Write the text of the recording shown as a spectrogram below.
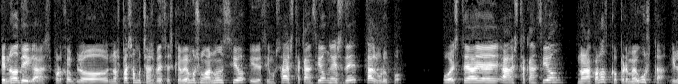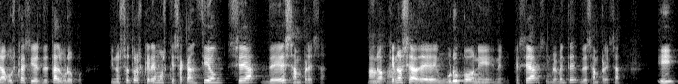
Que no digas, por ejemplo, nos pasa muchas veces que vemos un anuncio y decimos, ah, esta canción es de tal grupo. O este, eh, ah, esta canción no la conozco, pero me gusta. Y la buscas y es de tal grupo. Y nosotros queremos que esa canción sea de esa empresa. No, que no sea de un grupo, ni, ni- que sea simplemente de esa empresa. Y,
